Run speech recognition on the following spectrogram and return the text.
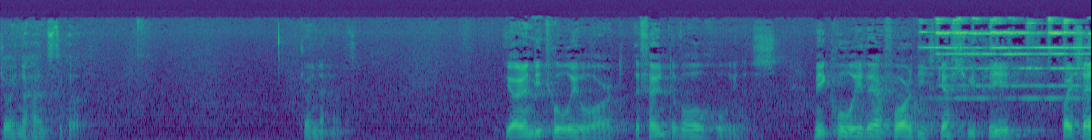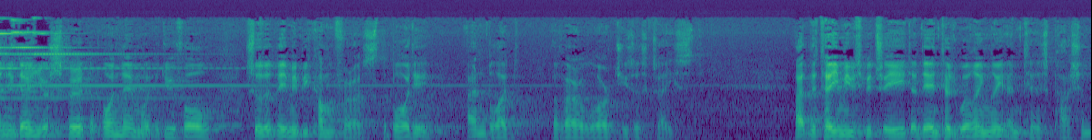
Join our hands together. Join our hands. You are indeed holy, Lord, the fount of all holiness. Make holy, therefore, these gifts, we pray, by sending down your Spirit upon them like the dewfall, so that they may become for us the body and blood of our Lord Jesus Christ. At the time he was betrayed and entered willingly into his passion,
